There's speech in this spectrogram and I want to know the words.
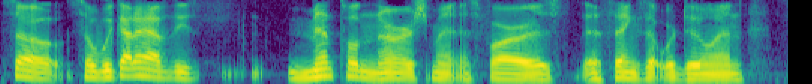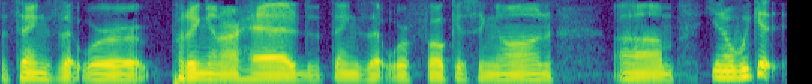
so so we got to have these mental nourishment as far as the things that we're doing, the things that we're putting in our head, the things that we're focusing on. Um, you know, we get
